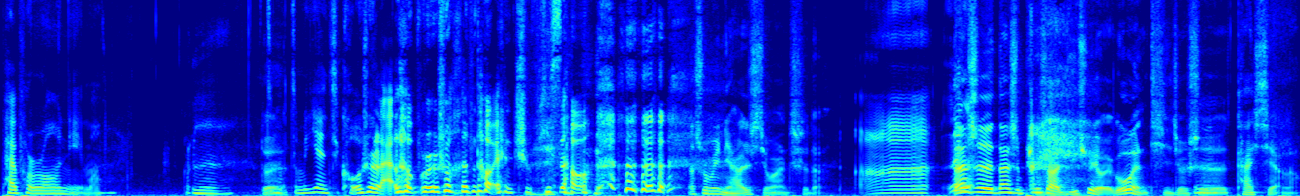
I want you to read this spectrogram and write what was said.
pepperoni 嘛。嗯，对怎么怎么咽起口水来了？不是说很讨厌吃披萨吗？那说明你还是喜欢吃的。啊，但是但是披萨的确有一个问题，就是太咸了。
